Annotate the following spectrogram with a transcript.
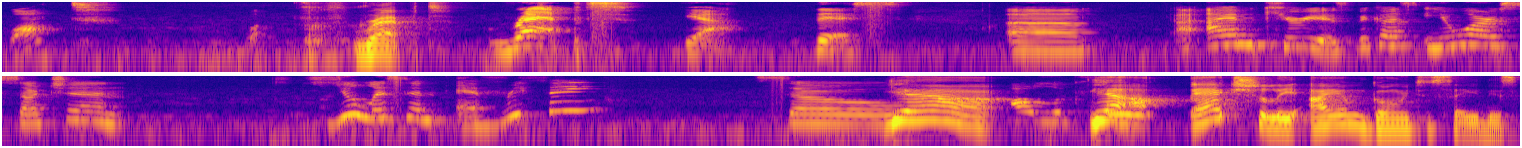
What? What? Wrapped? Wrapped. Yeah, this. Um, I, I am curious because you are such an. You listen everything. So Yeah, I'll look. For, yeah. Actually, I am going to say this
